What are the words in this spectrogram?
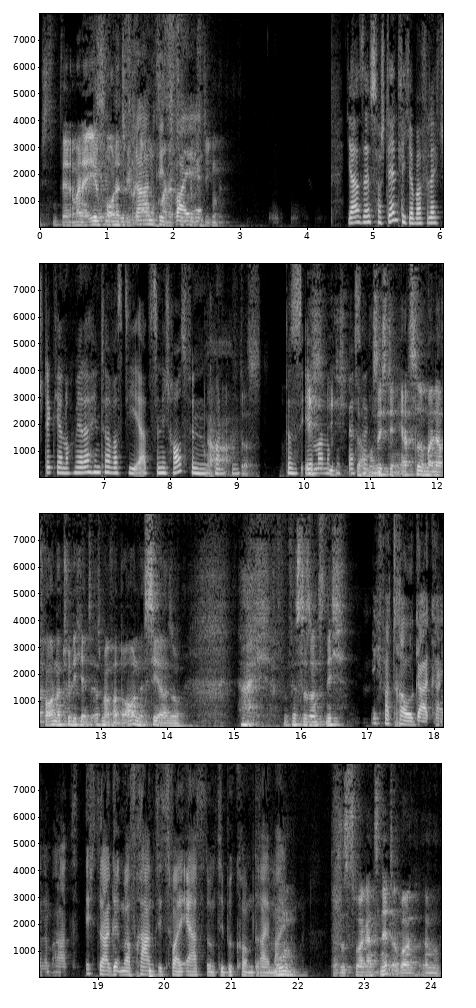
ich werde meiner Ehefrau Sie natürlich fragen auch die meine zwei- zukünftigen. Ja, selbstverständlich, aber vielleicht steckt ja noch mehr dahinter, was die Ärzte nicht rausfinden Na, konnten. das Dass es ihr immer noch ich, nicht ich, besser Da muss ich den Ärzten und meiner Frau natürlich jetzt erstmal vertrauen, ist sie also. Ja, ich wüsste sonst nicht. Ich vertraue gar keinem Arzt. Ich sage immer, fragen Sie zwei Ärzte und Sie bekommen drei Meinungen. das ist zwar ganz nett, aber ähm,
